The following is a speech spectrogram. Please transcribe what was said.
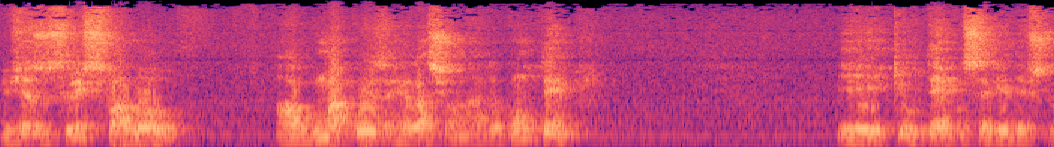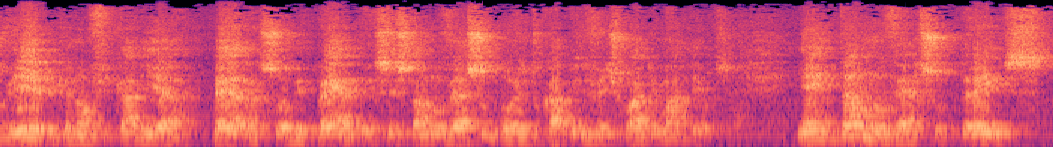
Jesus Cristo falou alguma coisa relacionada com o templo. E que o templo seria destruído, que não ficaria pedra sobre pedra. Isso está no verso 2 do capítulo 24 de Mateus. E então, no verso 3,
